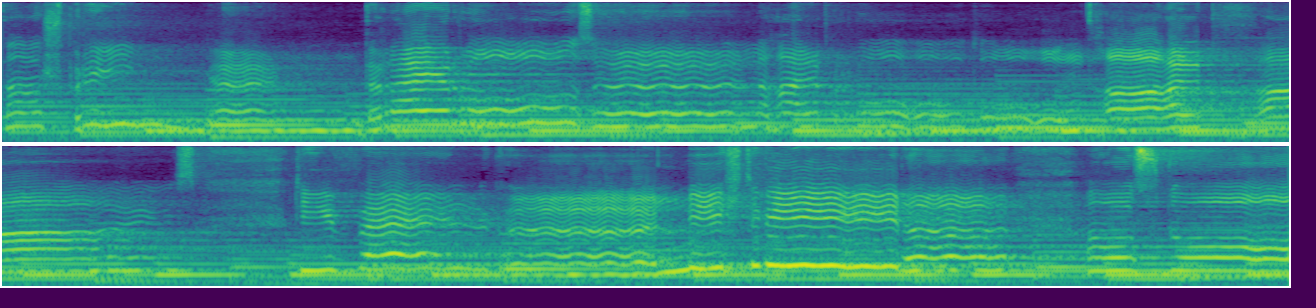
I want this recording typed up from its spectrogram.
da springen drei Rosen, halb rot und halb weiß, die welken nicht wieder aus Dornenreis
